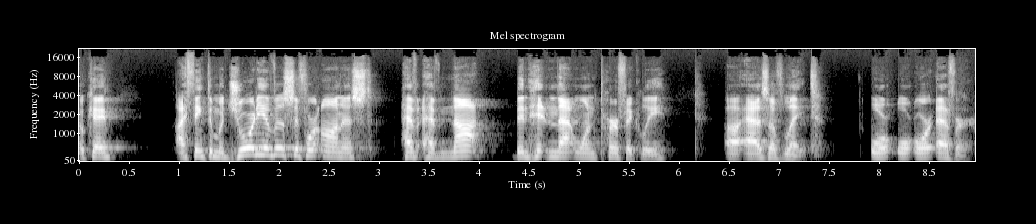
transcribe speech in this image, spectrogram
okay? I think the majority of us, if we're honest, have, have not been hitting that one perfectly uh, as of late or, or, or ever,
